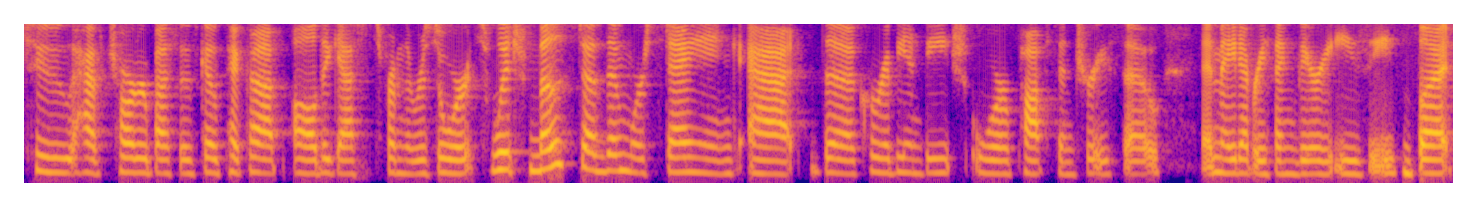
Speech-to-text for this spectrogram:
to have charter buses go pick up all the guests from the resorts, which most of them were staying at the Caribbean Beach or Pop Century. So it made everything very easy. But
